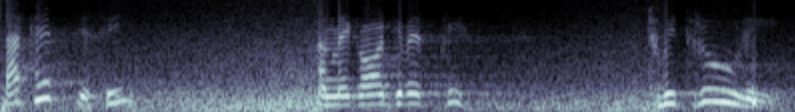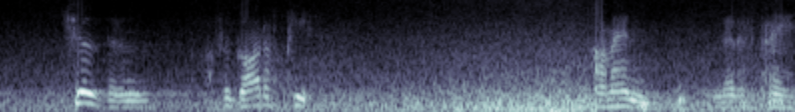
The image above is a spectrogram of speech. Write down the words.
That's it, you see. And may God give us peace to be truly children of the God of peace. Amen. Let us pray.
